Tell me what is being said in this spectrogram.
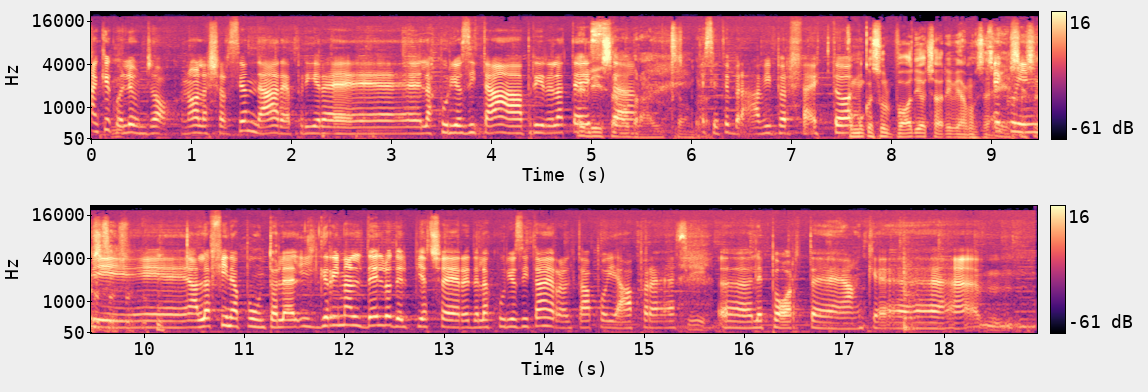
Anche quello è un gioco, no? lasciarsi andare, aprire la curiosità, aprire la testa. E lì siamo bravi, siamo bravi. E siete bravi, perfetto. Comunque sul podio ci arriviamo sempre. e quindi eh, alla fine appunto la- il grimaldello del piacere, della curiosità in realtà poi apre Sì. eh, le porte anche ehm,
